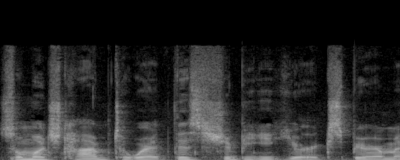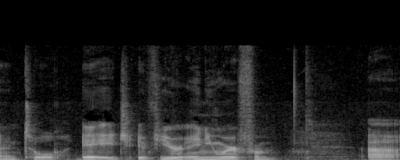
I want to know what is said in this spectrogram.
so much time to where this should be your experimental age. If you're anywhere from uh,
